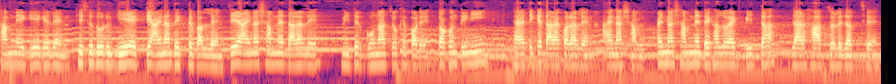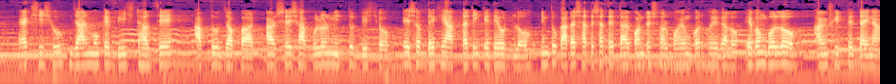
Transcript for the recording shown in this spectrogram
সামনে এগিয়ে গেলেন। কিছু দূর গিয়ে একটি আয়না দেখতে পারলেন। যে আয়নার সামনে দাঁড়ালে নিজের গুণা চোখে পড়ে। তখন তিনি ছায়াটিকে দাঁড়া করালেন আয়নার সামনে আয়নার সামনে দেখাল এক বৃদ্ধা যার হাত জ্বলে যাচ্ছে। এক শিশু যার মুখে বিষ ঢালছে আব্দুল জব্বার আর সেই সাপগুলোর মৃত্যুর দৃশ্য। এসব দেখে আত্মাটি কেঁদে উঠল, কিন্তু কাদার সাথে সাথে তার কণ্ঠস্বর ভয়ঙ্কর হয়ে গেল এবং বলল, আমি ফিরতে চাই না।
